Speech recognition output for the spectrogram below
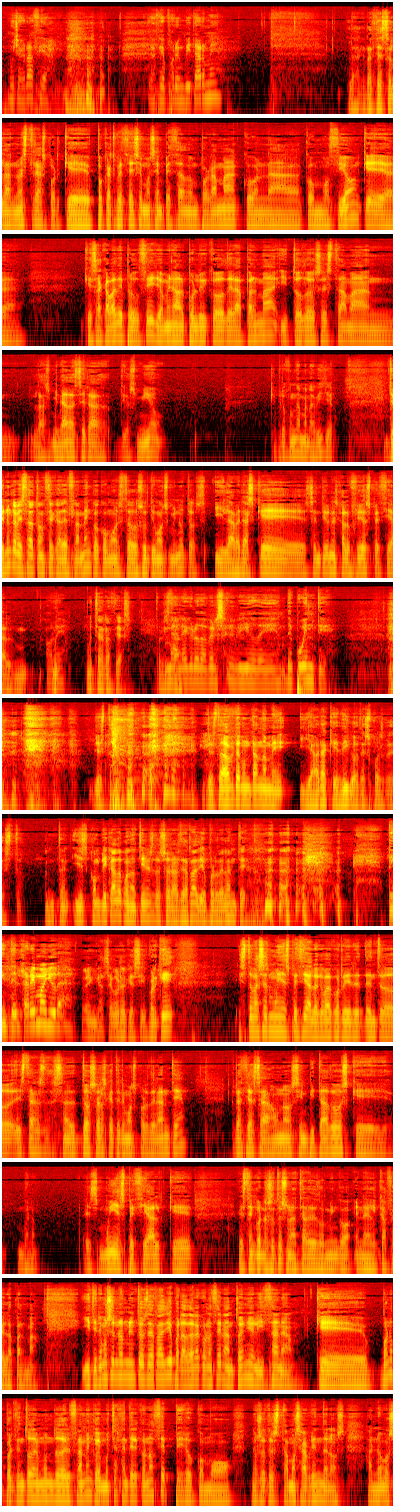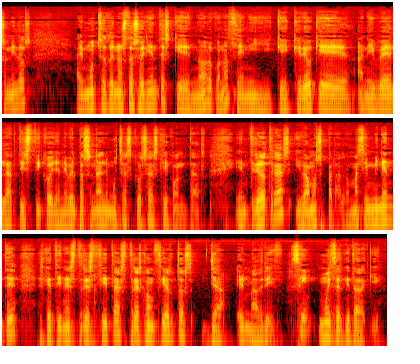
Muchas gracias. Gracias por invitarme. Las gracias son las nuestras porque pocas veces hemos empezado un programa con la conmoción que, que se acaba de producir. Yo miraba al público de La Palma y todos estaban, las miradas eran, Dios mío, qué profunda maravilla. Yo nunca había estado tan cerca del flamenco como estos últimos minutos y la verdad es que sentí un escalofrío especial. Muchas gracias. Me alegro de haber servido de, puente. yo, estaba, preguntándome, ¿y ahora qué digo después de esto? y es complicado cuando tienes dos horas de radio por delante. Te intentaremos ayudar. Venga, seguro que sí. Porque esto va a ser muy especial lo que va a ocurrir dentro de estas dos horas que tenemos por delante. Gracias a unos invitados que, bueno, es muy especial que estén con nosotros una tarde de domingo en el Café La Palma. Y tenemos unos minutos de radio para dar a conocer a Antonio Lizana, que, bueno, pues dentro del mundo del flamenco hay mucha gente que le conoce, pero como nosotros estamos abriéndonos a nuevos sonidos, hay muchos de nuestros oyentes que no lo conocen y que creo que a nivel artístico y a nivel personal hay muchas cosas que contar. Entre otras, y vamos para lo más inminente, es que tienes tres citas, tres conciertos ya en Madrid. Sí. Muy cerquita de aquí.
